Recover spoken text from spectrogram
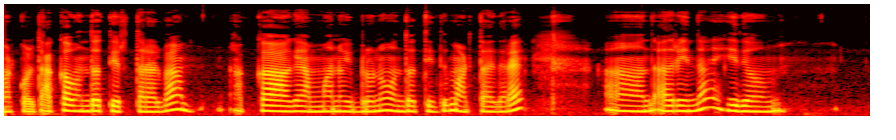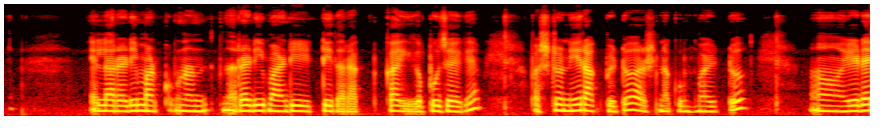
ಮಾಡ್ಕೊಳ್ತಾ, ಅಕ್ಕ ಒಂದೊತ್ತು ಇರ್ತಾರಲ್ವ ಅಕ್ಕ ಹಾಗೆ ಅಮ್ಮನೂ ಇಬ್ಬರೂ ಒಂದೊತ್ತಿದ್ದು ಮಾಡ್ತಾಯಿದ್ದಾರೆ ಅದರಿಂದ ಇದು ಎಲ್ಲ ರೆಡಿ ಮಾಡ್ಕೊಂಡು ರೆಡಿ ಮಾಡಿ ಇಟ್ಟಿದ್ದಾರೆ ಅಕ್ಕ ಈಗ ಪೂಜೆಗೆ. ಫಸ್ಟು ನೀರು ಹಾಕ್ಬಿಟ್ಟು ಅರಿಶಿನ ಕುಂಕುಮ ಇಟ್ಟು ಎಡೆ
